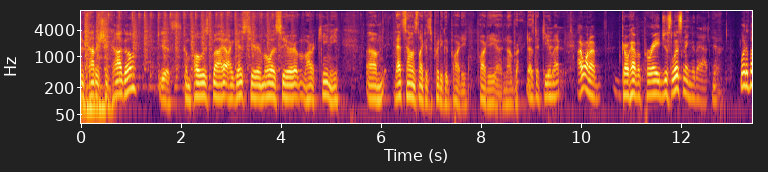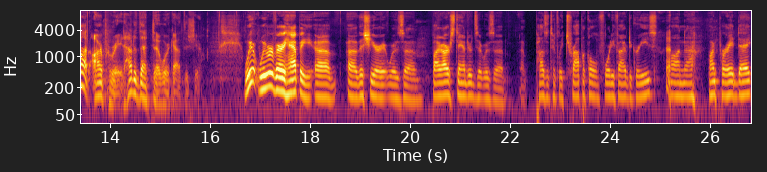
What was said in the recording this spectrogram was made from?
That is Batucada Chicago, Yes. composed by our guest here, Moacir Marchini. Um, that sounds like it's a pretty good party party uh, number, doesn't it to you, Mac? I want to go have a parade just listening to that. Yeah. What about our parade? How did that uh, work out this year? We we were very happy uh, uh, this year. It was uh, by our standards, it was a, a positively tropical 45 degrees on uh, on parade day.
